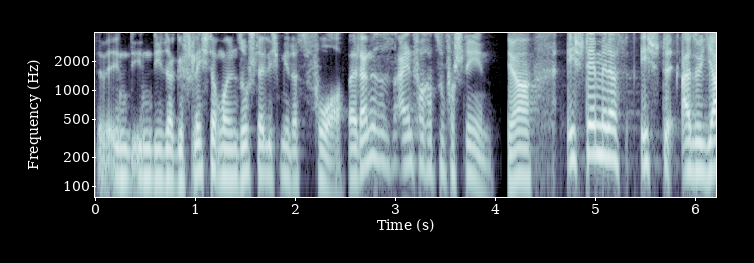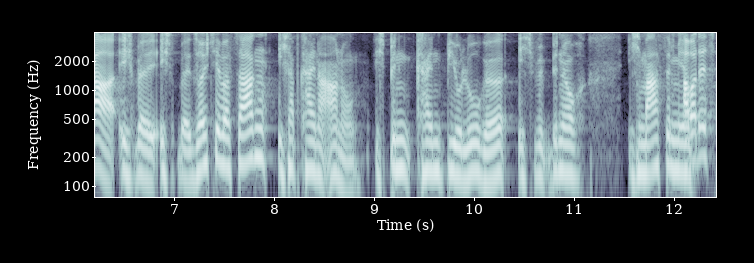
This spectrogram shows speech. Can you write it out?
in, in dieser Geschlechterrollen, so stelle ich mir das vor. Weil dann ist es einfacher zu verstehen. Ja, ich stelle mir das, ich also ja, ich, ich, soll ich dir was sagen? Ich habe keine Ahnung. Ich bin kein Biologe. Ich bin auch, ich maße mir. Aber das,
